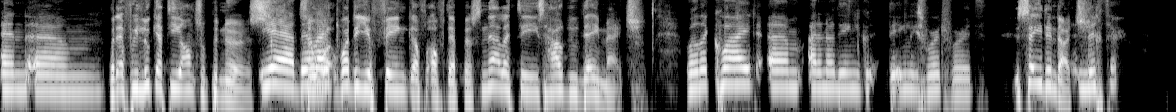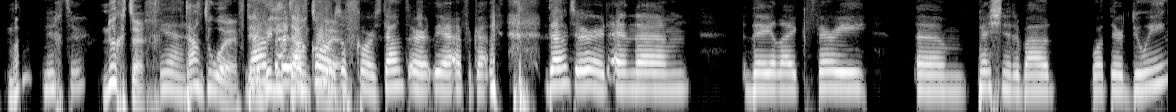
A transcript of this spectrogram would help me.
and um, but if we look at the entrepreneurs yeah, so like what, what do you think of of their personalities how do they match well, they're quite um, I don't know the English the English word for it. say it in dutch Nuchter. What? Nuchter. nuchter Yeah. down to earth they're Down really to earth, down of to course, earth of course, down to earth. Yeah, I forgot. down to earth, and um, they like very um, passionate about what they're doing,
